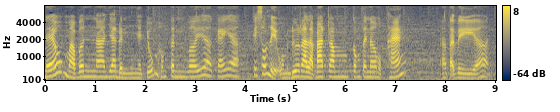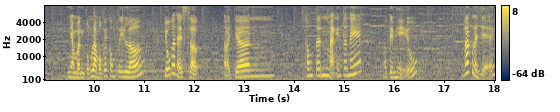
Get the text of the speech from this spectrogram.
nếu mà bên à, gia đình nhà chú mà không tin với à, cái à, cái số liệu mà mình đưa ra là 300 container một tháng à, tại vì nhà mình cũng là một cái công ty lớn chú có thể search ở trên thông tin mạng internet tìm hiểu. Rất là dễ.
